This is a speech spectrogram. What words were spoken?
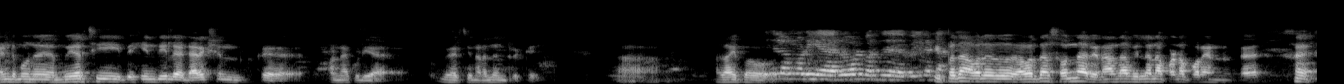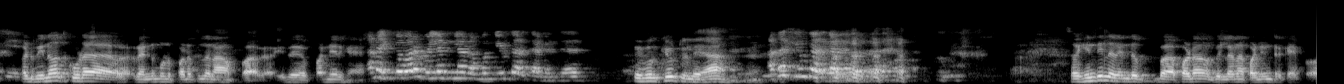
ரெண்டு மூணு முயற்சி இப்போ ஹிந்தியில் டைரக்ஷனுக்கு பண்ணக்கூடிய முயற்சி நடந்துட்டு இருக்கு. அதான் இப்போ இப்பதான் அவரு அவர் தான் சொன்னாரு. நான் தான் வில்லனா பண்ண போறேன்னு Okay. பட் வினோத் கூட ரெண்டு மூணு படத்துல நான் இது பண்ணியிருக்கேன் ஆனா இப்ப வர வில்லன்லாம் ரொம்ப கியூட்டா இருக்காங்க சார் இவர் கியூட் இல்லையா. ஸோ ஹிந்தில ரெண்டு ப- படம் வில்லனா பண்ணிட்டு இருக்கேன் இப்போ.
